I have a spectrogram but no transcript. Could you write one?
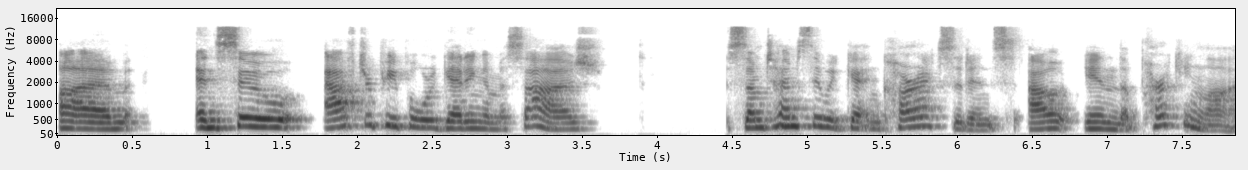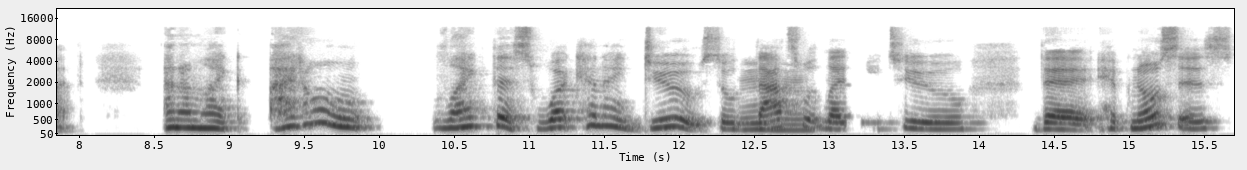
Um, and so after people were getting a massage, sometimes they would get in car accidents out in the parking lot. And I'm like, I don't like this. What can I do? So mm-hmm. that's what led me to the hypnosis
